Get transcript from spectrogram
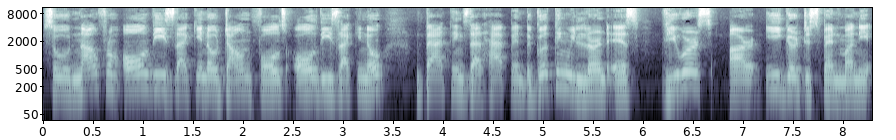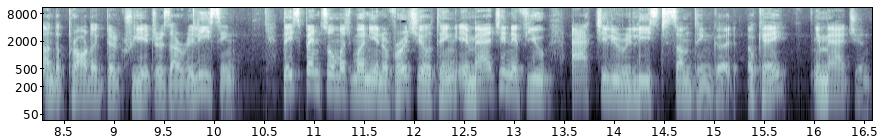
So now from all these like you know downfalls, all these like you know bad things that happen, the good thing we learned is viewers are eager to spend money on the product their creators are releasing. They spend so much money in a virtual thing. Imagine if you actually released something good, okay? Imagine.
